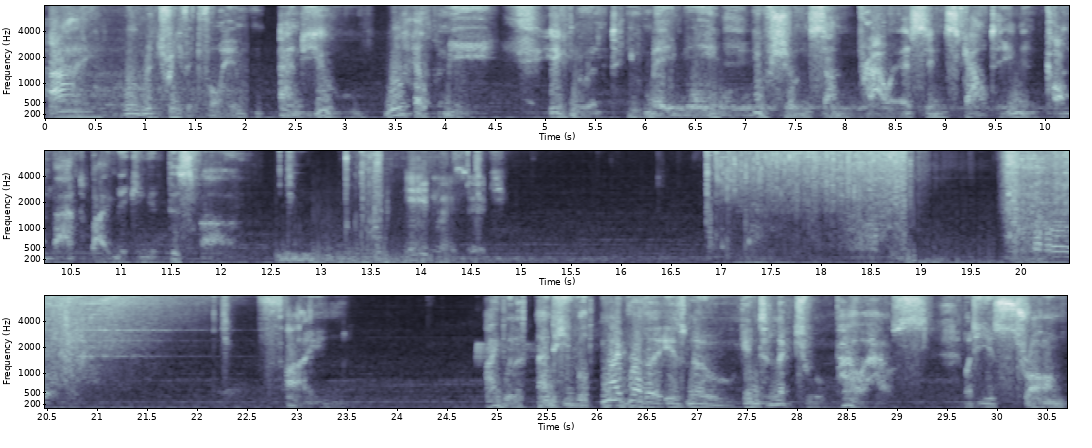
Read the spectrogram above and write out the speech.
I will retrieve it for him, and you will help me. Ignorant you may be, you've shown some prowess in scouting and combat by making it this far. Brother is no intellectual powerhouse, but he is strong,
